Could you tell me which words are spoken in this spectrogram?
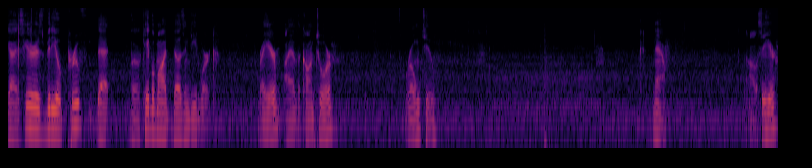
guys, here is video proof that the cable mod does indeed work. Right here, I have the Contour Roam 2. Now, I'll sit here,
